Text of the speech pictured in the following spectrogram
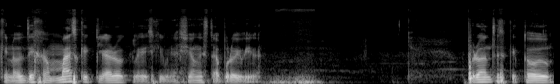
que nos deja más que claro que la discriminación está prohibida. Pero antes que todo,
